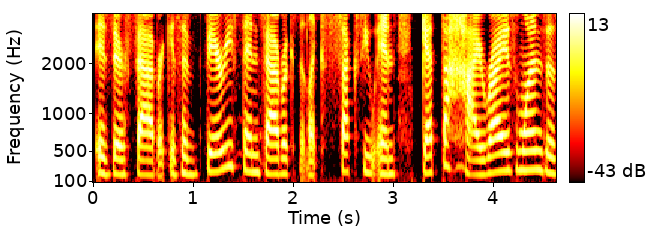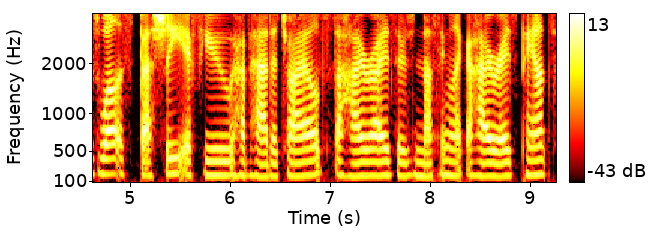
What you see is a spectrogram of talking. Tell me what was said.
is their fabric. It's a very thin fabric that like sucks you in. Get the high rise ones as well, especially if you have had a child. The high rise, there's nothing like a high rise pants.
